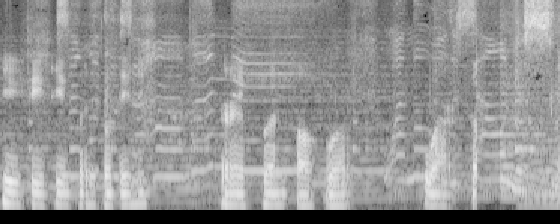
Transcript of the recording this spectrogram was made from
di video berikut ini. Reborn of War. War. Of space,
